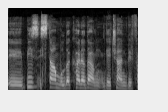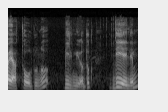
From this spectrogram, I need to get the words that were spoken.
e, biz İstanbul'da karadan geçen bir fay hattı olduğunu bilmiyorduk. Diyelim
